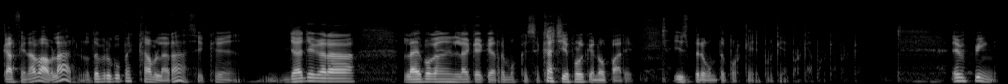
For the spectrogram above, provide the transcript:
que al final va a hablar, no te preocupes que hablará, es que ya llegará la época en la que querremos que se calle porque no pare. Y pregunte por qué, por qué, por qué, por qué, por qué. En fin,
